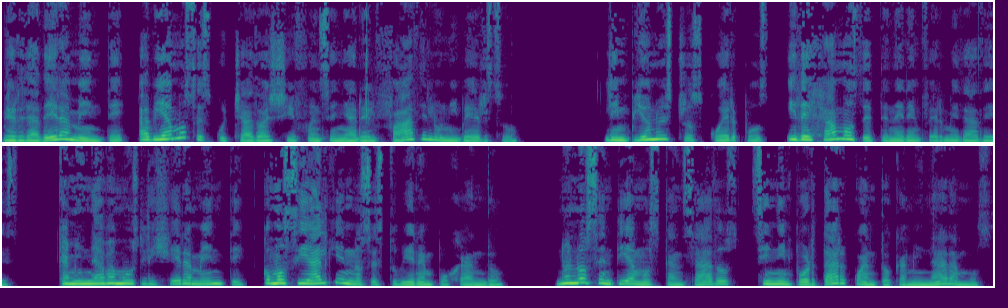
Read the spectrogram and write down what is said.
Verdaderamente habíamos escuchado a Shifu enseñar el Fa del universo. Limpió nuestros cuerpos y dejamos de tener enfermedades. Caminábamos ligeramente, como si alguien nos estuviera empujando. No nos sentíamos cansados sin importar cuánto camináramos.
